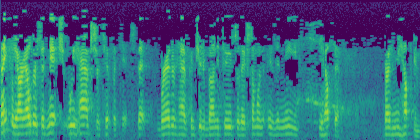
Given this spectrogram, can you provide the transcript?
Thankfully, our elders admit we have certificates that brethren have contributed money to so that if someone is in need, you help them. Brethren, you helped him.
